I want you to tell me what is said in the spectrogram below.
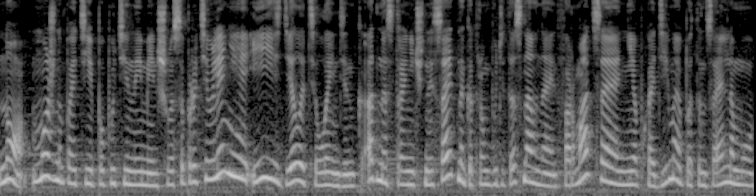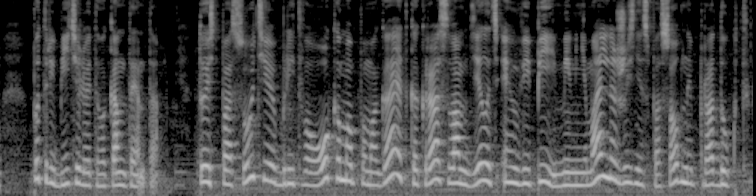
Но можно пойти по пути наименьшего сопротивления и сделать лендинг, одностраничный сайт, на котором будет основная информация, необходимая потенциальному потребителю этого контента. То есть, по сути, бритва Окома помогает как раз вам делать MVP, минимально жизнеспособный продукт.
